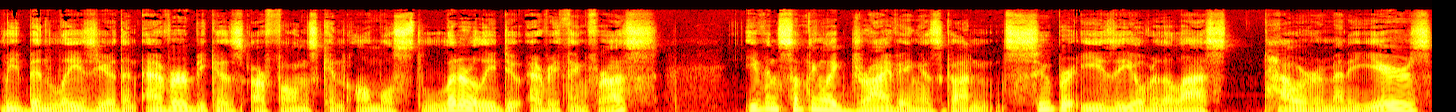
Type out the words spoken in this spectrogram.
We've been lazier than ever because our phones can almost literally do everything for us. Even something like driving has gotten super easy over the last however many years.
